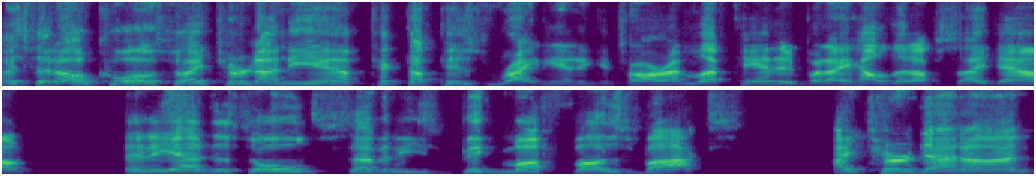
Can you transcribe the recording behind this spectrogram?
I said, "Oh, cool." So I turned on the amp, picked up his right-handed guitar. I'm left-handed, but I held it upside down and he had this old 70s big muff fuzz box. I turned that on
